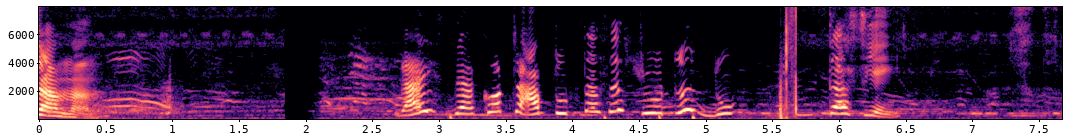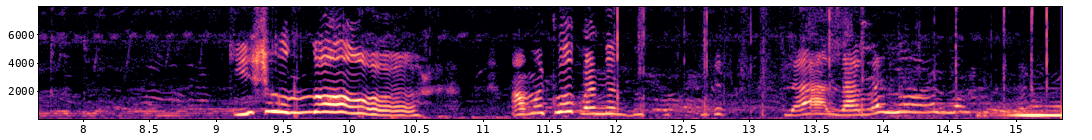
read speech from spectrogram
জানান। গাইস দেখো, চাঁদ উঠতেছে, সূর্য ডুবতেছে। কি সুন্দর। লা লা লা লা লা।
